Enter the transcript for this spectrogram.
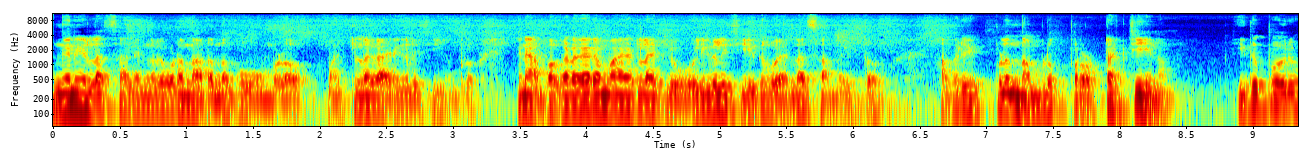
ഇങ്ങനെയുള്ള സ്ഥലങ്ങളിലൂടെ നടന്നു പോകുമ്പോഴോ മറ്റുള്ള കാര്യങ്ങൾ ചെയ്യുമ്പോഴോ ഇങ്ങനെ അപകടകരമായിട്ടുള്ള ജോലികൾ ചെയ്തു വരുന്ന സമയത്തോ അവരെ ഇപ്പോഴും നമ്മൾ പ്രൊട്ടക്റ്റ് ചെയ്യണം. ഇതിപ്പോൾ ഒരു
